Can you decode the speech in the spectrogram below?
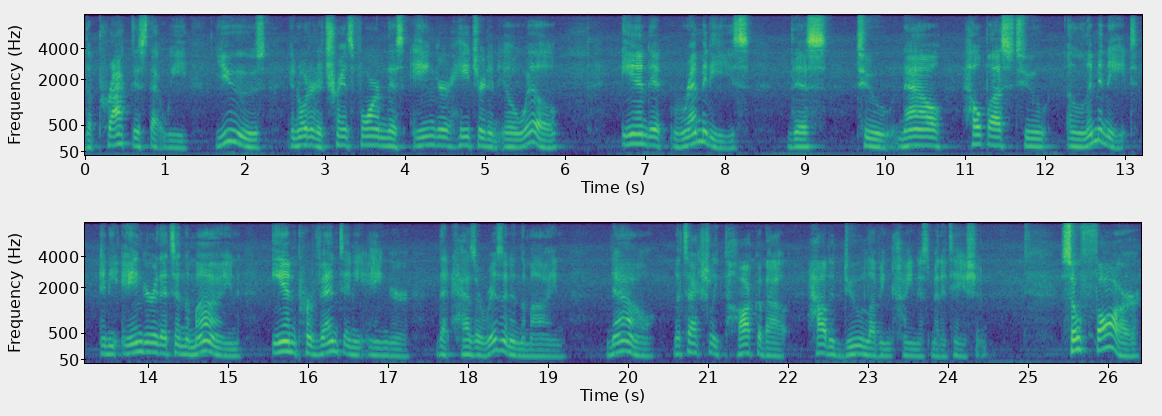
the practice that we use in order to transform this anger, hatred, and ill will, and it remedies this to now help us to eliminate any anger that's in the mind and prevent any anger that has arisen in the mind. Now, let's actually talk about how to do loving kindness meditation. So far,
